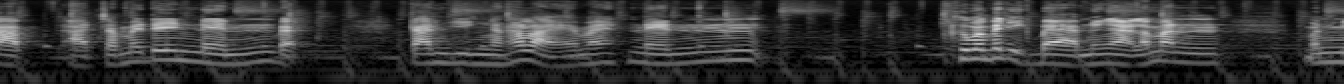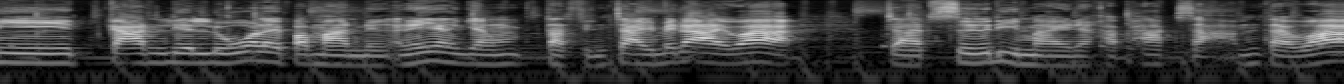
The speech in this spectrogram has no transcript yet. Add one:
กับอาจจะไม่ได้เน้นแบบการยิงกันเท่าไหร่ใช่ไหมเน้น คือมันเป็นอีกแบบหนึ่งอะแล้วมันมันมีการเรียนรู้อะไรประมาณหนึ่งอันนี้ยังยังตัดสินใจไม่ได้ว่าจะซื้อดีไหมนะครับภาค 3 แต่ว่า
